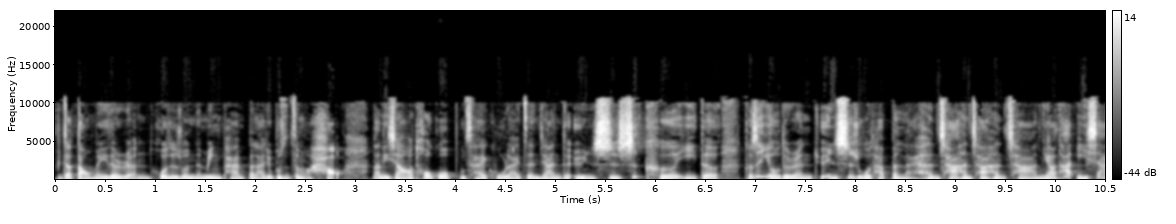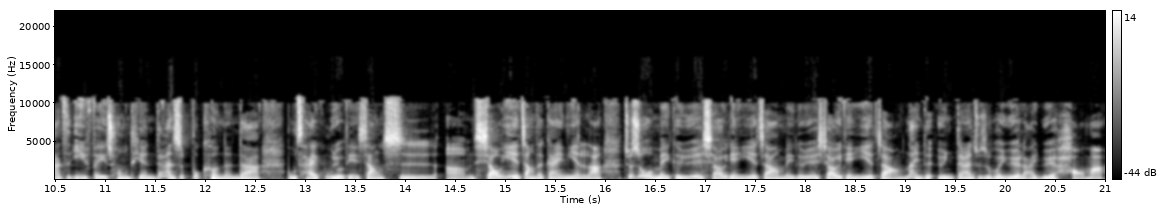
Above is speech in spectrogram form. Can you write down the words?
比较倒霉的人，或者说你的命盘本来就不是这么好，那你想要透过补财库来增加你的运势是可以的。可是有的人运势如果他本来很差很差很差，你要他一下子一飞冲天，当然是不可能的啊。补财库有点像是嗯消业障的概念啦，就是我每个月消一点业障，每个月消一点业障，那你的运当然就是会越来越好嘛。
